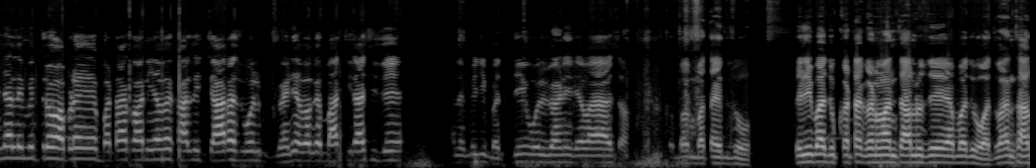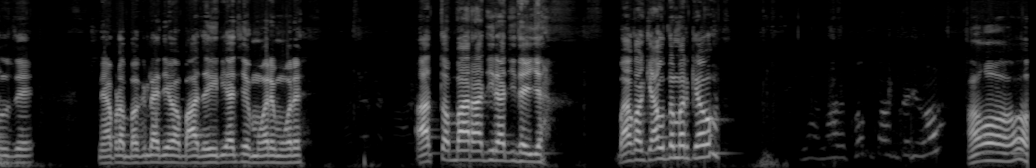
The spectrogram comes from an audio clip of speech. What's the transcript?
ફાઇનલી મિત્રો આપણે બટાકાની હવે ખાલી ચાર જ ઓલ વેણ્યા વગર બાકી રાખી છે. અને બીજી બધી ઓલ વેણી રહેવા છે. તો બતાવી દીધો પેલી બાજુ કટા ગણવાનું ચાલુ છે આ બાજુ વધવાનું ચાલુ છે. ને આપણા બગલા જેવા બા જઈ રહ્યા છે મોરે મોરે. આજ તો બા રાજી રાજી થઈ ગયા. બાપા કેવું તમારે કેવું? હા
